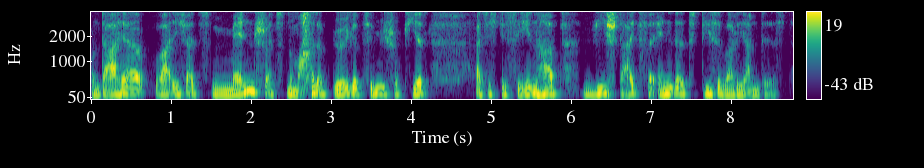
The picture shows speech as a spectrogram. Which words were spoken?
Von daher war ich als Mensch, als normaler Bürger ziemlich schockiert, als ich gesehen habe, wie stark verändert diese Variante ist.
